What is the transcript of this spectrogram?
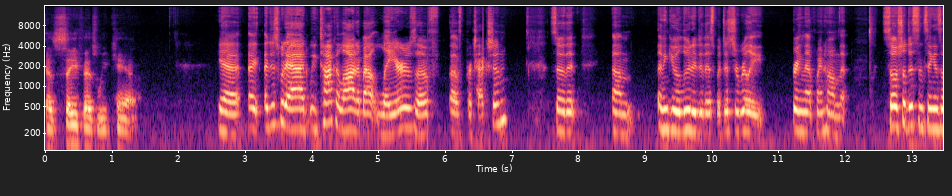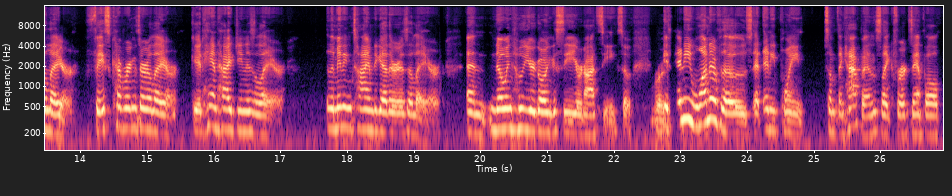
as safe as we can. Yeah, I, I just would add we talk a lot about layers of, of protection. So that um, I think you alluded to this, but just to really bring that point home that social distancing is a layer, face coverings are a layer, good hand hygiene is a layer, limiting time together is a layer, and knowing who you're going to see or not see. So right. if any one of those at any point something happens, like for example,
